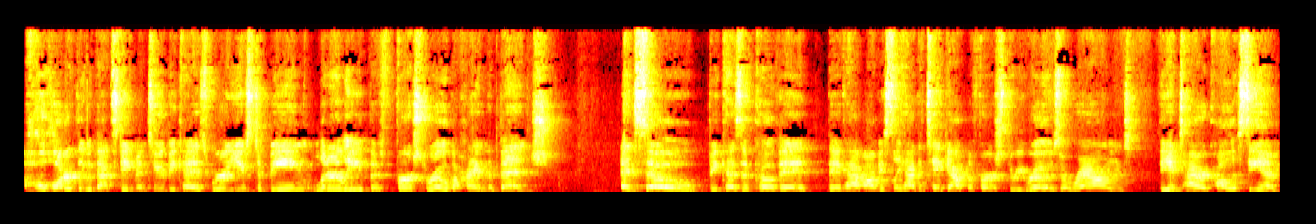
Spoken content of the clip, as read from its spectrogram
wholeheartedly with that statement too, because we're used to being literally the first row behind the bench. And so, because of COVID, they've had, obviously had to take out the first three rows around the entire Coliseum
